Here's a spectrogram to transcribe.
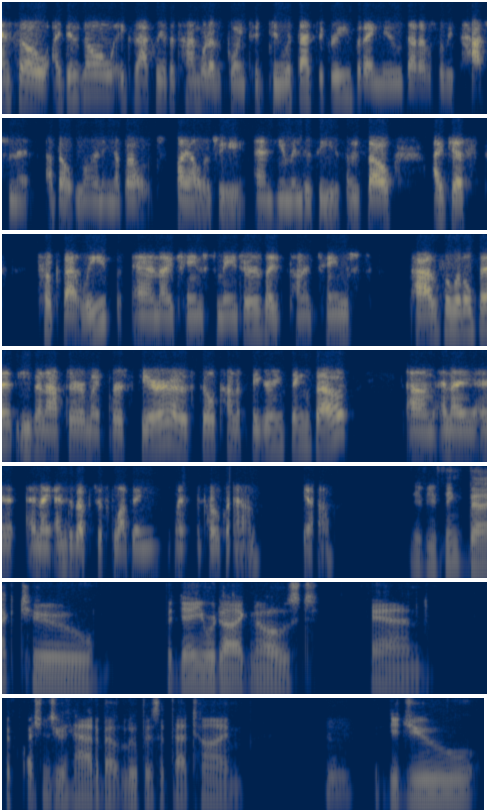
And so I didn't know exactly at the time what I was going to do with that degree, but I knew that I was really passionate about learning about biology and human disease. And so I just took that leap and I changed majors. I kind of changed paths a little bit. Even after my first year, I was still kind of figuring things out. Um, and I and I ended up just loving my program. Yeah. If you think back to the day you were diagnosed and the questions you had about lupus at that time, mm. did you,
